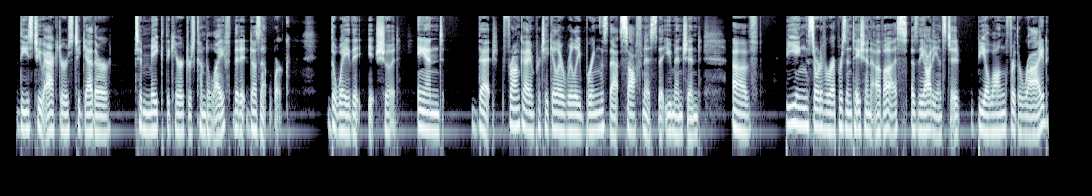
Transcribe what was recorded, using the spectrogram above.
these two actors together to make the characters come to life, that it doesn't work the way that it should. And that Franka in particular really brings that softness that you mentioned of being sort of a representation of us as the audience to be along for the ride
